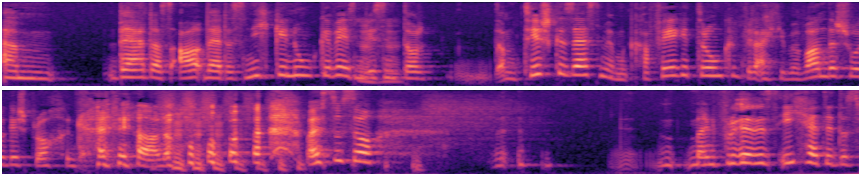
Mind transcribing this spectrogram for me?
ähm, wäre das, wär das nicht genug gewesen. Mhm. Wir sind dort am Tisch gesessen, wir haben einen Kaffee getrunken, vielleicht über Wanderschuhe gesprochen, keine Ahnung. weißt du, so, mein früheres Ich hätte das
